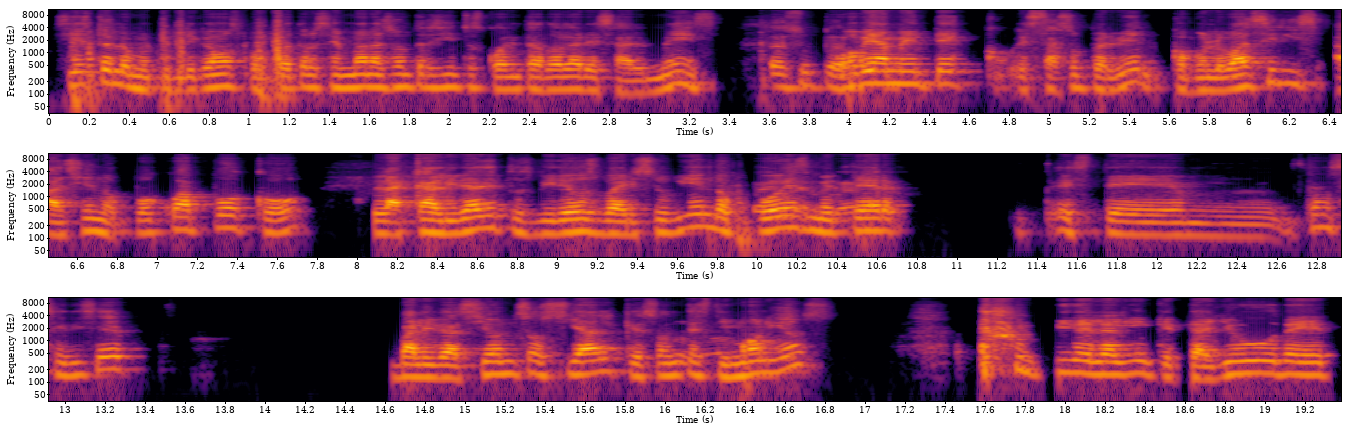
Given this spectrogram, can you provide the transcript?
Si esto lo multiplicamos por cuatro semanas, son 340 dólares al mes. Obviamente está súper bien. Como lo vas a ir haciendo poco a poco, la calidad de tus videos va a ir subiendo. Puedes meter, este, mm, ¿cómo se dice? Validación social, que son testimonios. Pídele a alguien que te ayude.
